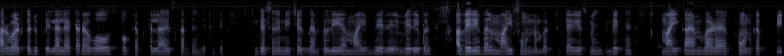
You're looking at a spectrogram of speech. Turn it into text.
हर वर्ड का जो पहला लेटर है वो उसको कैपिटलाइज कर देंगे, ठीक है? जैसे कि नीचे एग्जांपल दिया my variable a variable my phone number ठीक है? इसमें देखें माई का एम वर्ड है फ़ोन का पी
